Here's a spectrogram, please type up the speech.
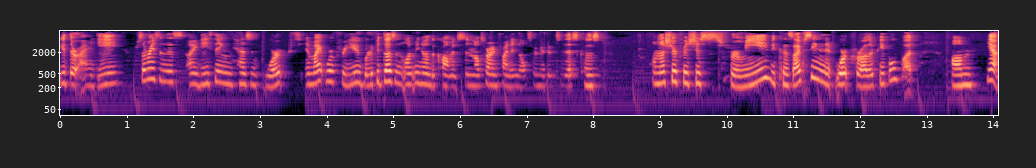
get their ID. For some reason, this ID thing hasn't worked. It might work for you, but if it doesn't, let me know in the comments, and I'll try and find an alternative to this, because I'm not sure if it's just for me, because I've seen it work for other people, but, um, yeah.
